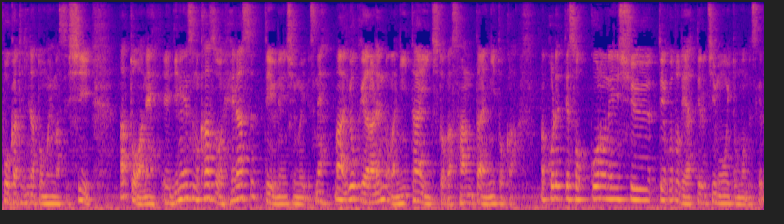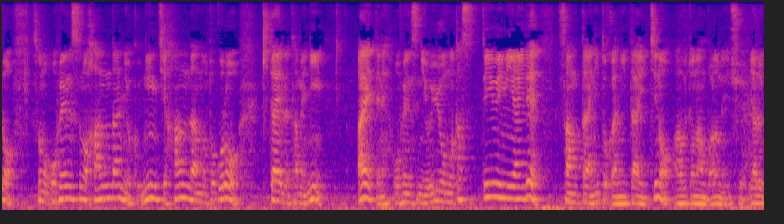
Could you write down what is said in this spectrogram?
効果的だと思いますし。あとはね、ディフェンスの数を減らすっていう練習もいいですね。まあ、よくやられるのが2対1とか3対2とか、まあ、これって速攻の練習っていうことでやってるチーム多いと思うんですけど、そのオフェンスの判断力、認知判断のところを鍛えるために、あえてねオフェンスに余裕を持たすっていう意味合いで3対2とか2対1のアウトナンバーの練習やる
